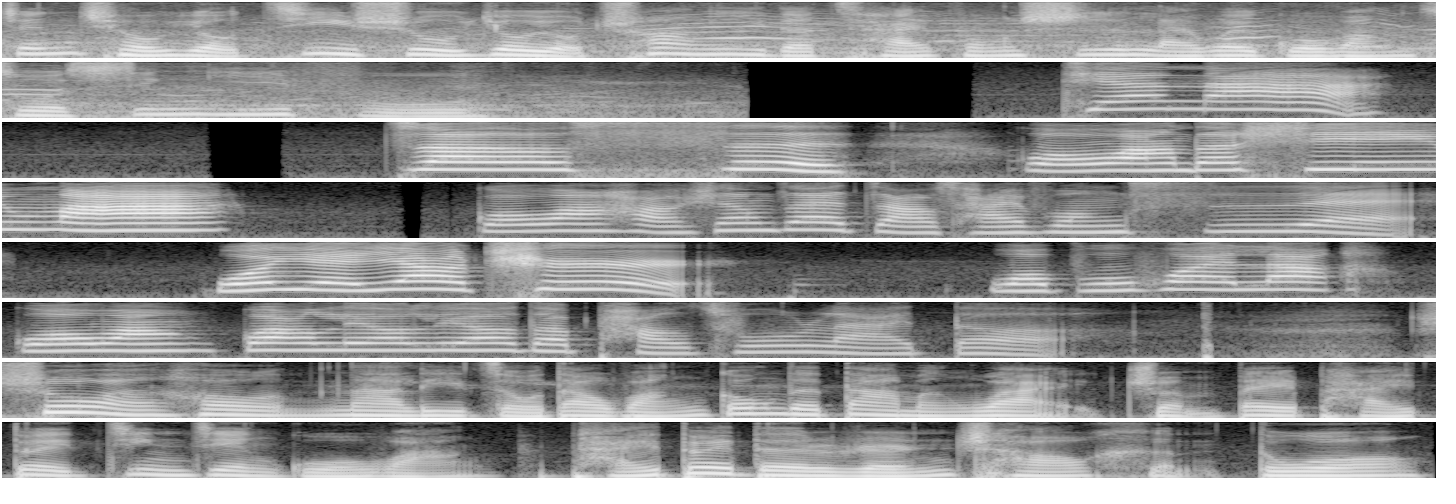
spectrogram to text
征求有技术又有创意的裁缝师来为国王做新衣服。天哪，这是国王的新吗？国王好像在找裁缝师哎，我也要去。我不会让国王光溜溜的跑出来的。说完后，娜丽走到王宫的大门外，准备排队觐见国王。排队的人潮很多，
